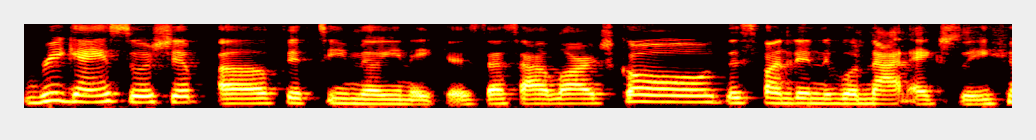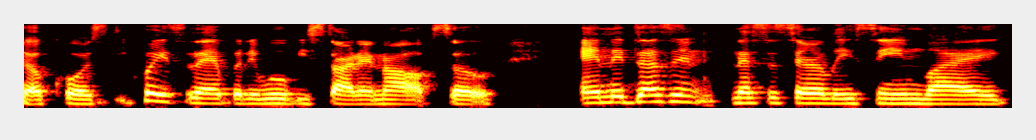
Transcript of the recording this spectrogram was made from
regain stewardship of 15 million acres. That's our large goal. This funding will not actually, of course, equate to that, but it will be starting off. So and it doesn't necessarily seem like,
